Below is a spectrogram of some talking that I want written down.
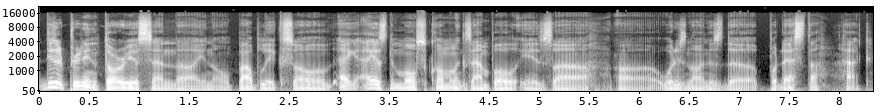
these are pretty notorious and uh, you know public. So I, I, guess the most common example is what is known as the Podesta hack.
